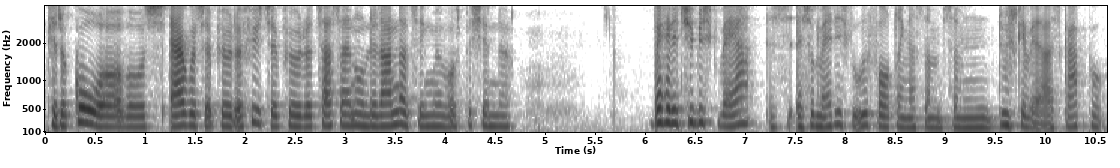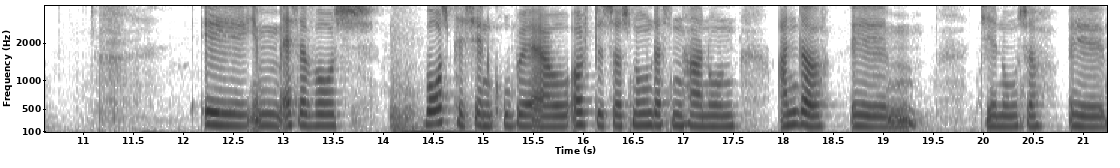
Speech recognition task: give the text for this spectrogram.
pædagoger og vores ergoterapeuter og fysioterapeuter tager sig af nogle lidt andre ting med vores patienter. Hvad kan det typisk være af somatiske udfordringer, som, som du skal være skarp på? Øh, jamen, altså vores, vores patientgruppe er jo ofte så også nogen, der sådan har nogle andre øh, diagnoser. Øh,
